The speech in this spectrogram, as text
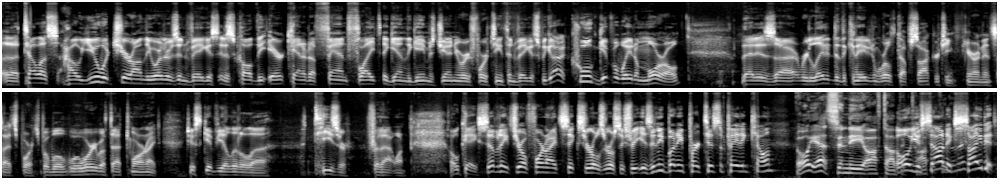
uh, tell us how you would cheer on the Oilers in Vegas. It is called the Air Canada Fan Flight. Again, the game is January 14th in Vegas. We got a cool giveaway tomorrow that is uh, related to the Canadian World Cup soccer team here on Inside Sports, but we'll, we'll worry about that tomorrow night. Just give you a little uh, teaser for that one. Okay, 780-496-0063. Is anybody participating, Kellen? Oh yes, in the off-topic. Oh, you sound of the night. excited.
